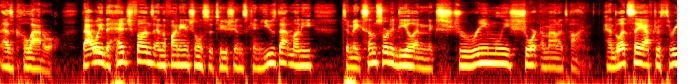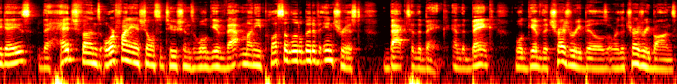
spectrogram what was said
as collateral. That way, the hedge funds and the financial institutions can use that money to make some sort of deal in an extremely short amount of time. And let's say after three days, the hedge funds or financial institutions will give that money plus a little bit of interest back to the bank. And the bank will give the treasury bills or the treasury bonds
